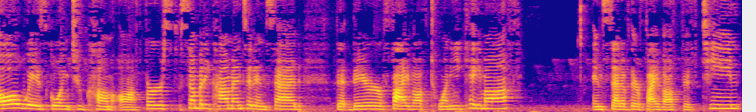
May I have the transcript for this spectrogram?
always going to come off first. Somebody commented and said that their 5 off 20 came off instead of their 5 off 15.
